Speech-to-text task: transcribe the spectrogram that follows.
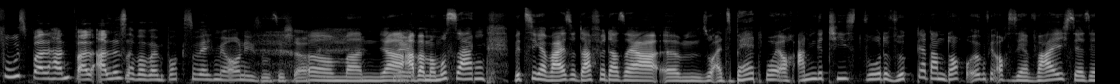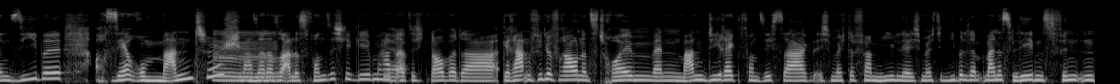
Fußball, Handball, alles, aber beim Boxen wäre ich mir auch nicht so sicher. Oh Mann, ja. Nee. Aber man muss sagen, witzigerweise dafür, dass er ähm, so als Bad Boy auch angeteased wurde, wirkt er dann doch irgendwie auch sehr weich, sehr sensibel, auch sehr romantisch, was er da so alles von sich gegeben hat. Ja. Also ich glaube, da geraten viele Frauen ins Träumen, wenn ein Mann direkt von sich sagt, ich möchte Familie, ich möchte Liebe meines Lebens finden,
